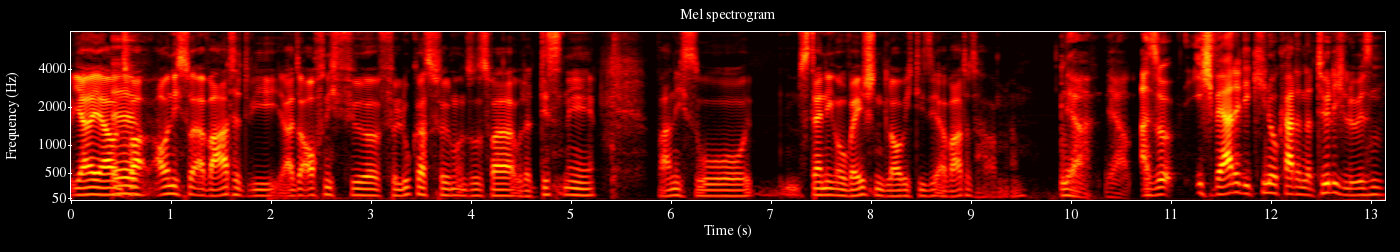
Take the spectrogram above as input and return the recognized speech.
Ja, ja, und Äh, zwar auch nicht so erwartet wie, also auch nicht für, für Lucasfilm und so. Es war, oder Disney war nicht so Standing Ovation, glaube ich, die sie erwartet haben. Ja. Ja, ja. Also ich werde die Kinokarte natürlich lösen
